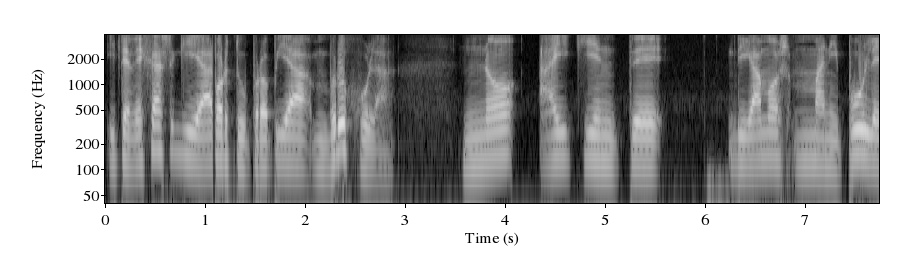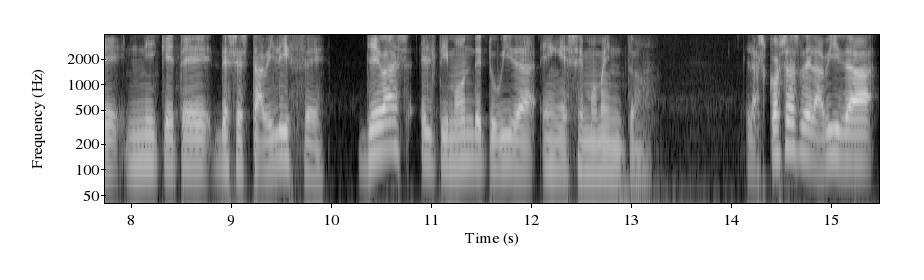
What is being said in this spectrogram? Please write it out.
y te dejas guiar por tu propia brújula. No hay quien te digamos manipule ni que te desestabilice. Llevas el timón de tu vida en ese momento. Las cosas de la vida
